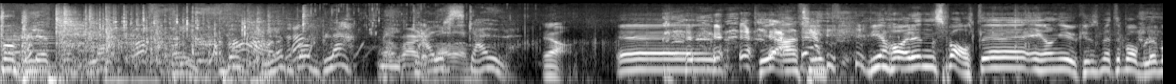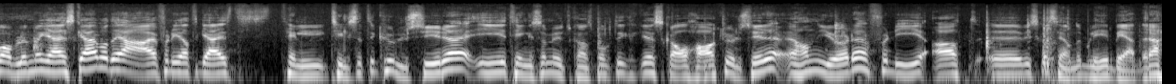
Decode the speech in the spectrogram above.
Boble, boble. Boble, boble. Med Geir Skau. Ja. Eh, det er fint. Vi har en spalte en gang i uken som heter Boble boble med Geir Skau. Og det er fordi at Geir til, tilsetter kullsyre i ting som utgangspunktet ikke skal ha kullsyre. Han gjør det fordi at eh, vi skal se om det blir bedre.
